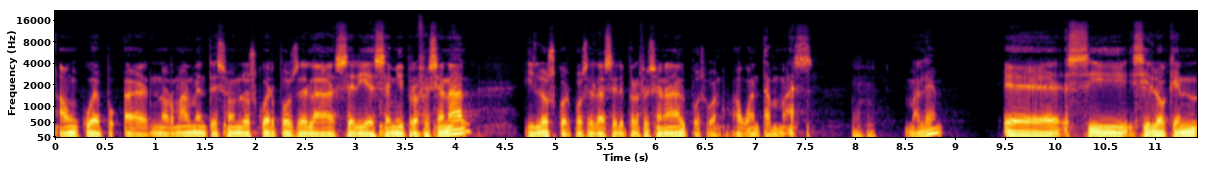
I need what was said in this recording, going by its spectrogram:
a un cuerpo, eh, normalmente son los cuerpos de la serie semiprofesional, y los cuerpos de la serie profesional, pues bueno, aguantan más. Uh -huh. ¿Vale? Eh, si, si lo que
